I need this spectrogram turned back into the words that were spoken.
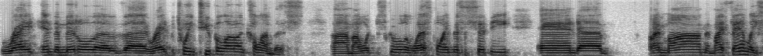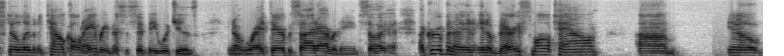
right in the middle of uh, right between Tupelo and Columbus. Um, I went to school in West Point, Mississippi, and uh, my mom and my family still live in a town called Amory, Mississippi, which is you know right there beside Aberdeen. So I, I grew up in a in, a very small town. Um, you know,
